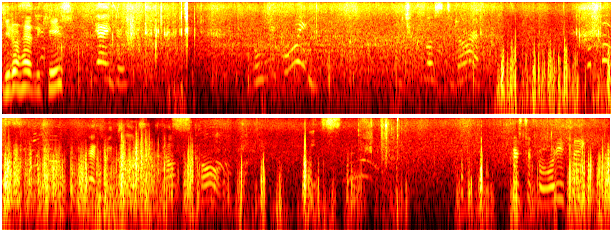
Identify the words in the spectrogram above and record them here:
You don't have the keys? Yeah, I do. Where are we going? Did you close the door? Yeah, can you close it? The house is cold. It's Christopher, what do you think?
